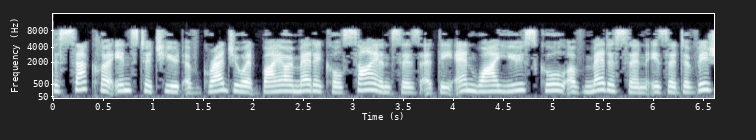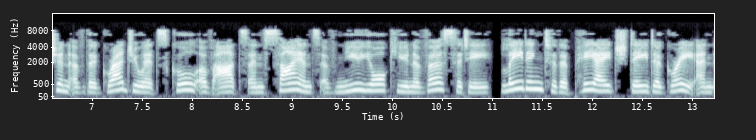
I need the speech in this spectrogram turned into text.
The Sackler Institute of Graduate Biomedical Sciences at the NYU School of Medicine is a division of the Graduate School of Arts and Science of New York University, leading to the PhD degree and,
